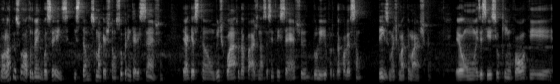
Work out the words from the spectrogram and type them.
Olá pessoal, tudo bem com vocês? Estamos com uma questão super interessante, é a questão 24 da página 67 do livro da coleção Prisma de Matemática. É um exercício que envolve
